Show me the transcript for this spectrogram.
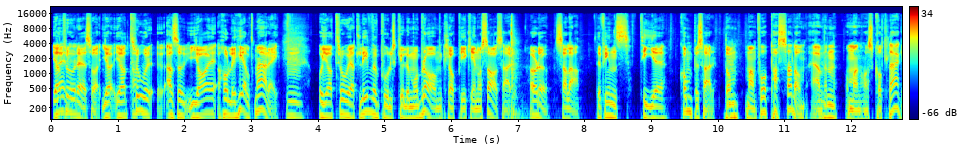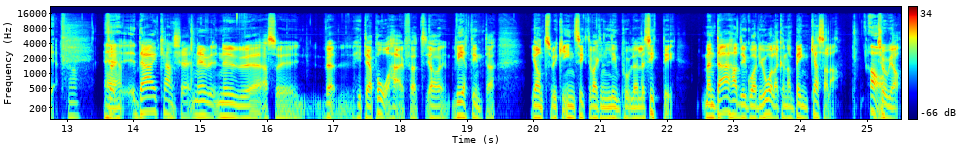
Jag Nej, tror det är så. Jag, jag tror, alltså, jag är, håller helt med dig. Och jag tror att Liverpool skulle må bra om Klopp gick in och sa så här, hör du, Salah, det finns tio kompisar. De, Man får passa dem, även om man har skottläge. För Eh, där kanske, nu, nu alltså, hittar jag på här, för att jag vet inte. Jag har inte så mycket insikt i varken Liverpool eller City. Men där hade ju Guardiola kunnat bänka Salah, ja. tror jag.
